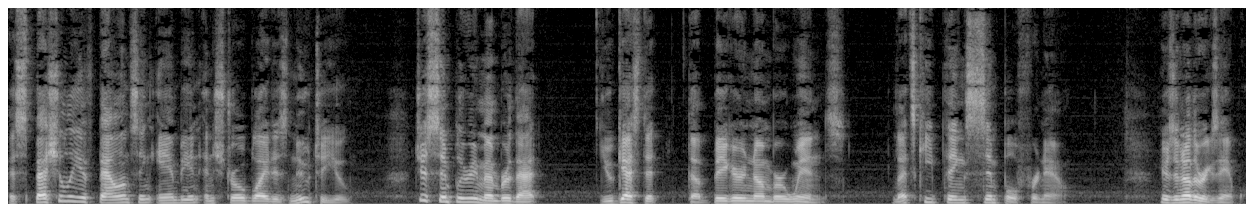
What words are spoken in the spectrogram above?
especially if balancing ambient and strobe light is new to you, just simply remember that, you guessed it, the bigger number wins. Let's keep things simple for now. Here's another example.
